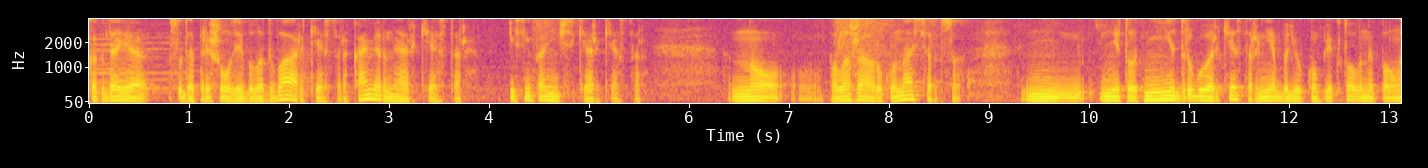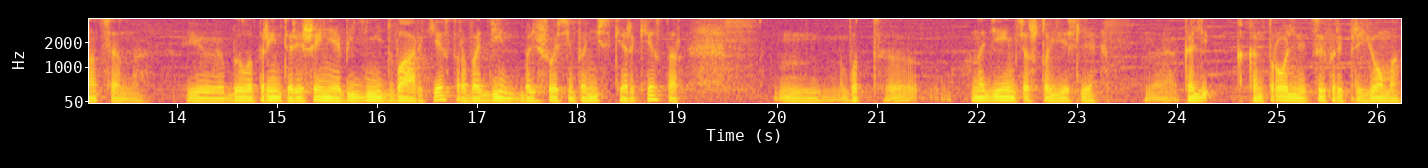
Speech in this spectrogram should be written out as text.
Когда я сюда пришел, здесь было два оркестра, камерный оркестр и симфонический оркестр. Но, положа руку на сердце, ни тот, ни другой оркестр не были укомплектованы полноценно. И было принято решение объединить два оркестра в один большой симфонический оркестр. Вот э, надеемся, что если э, контрольные цифры приема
